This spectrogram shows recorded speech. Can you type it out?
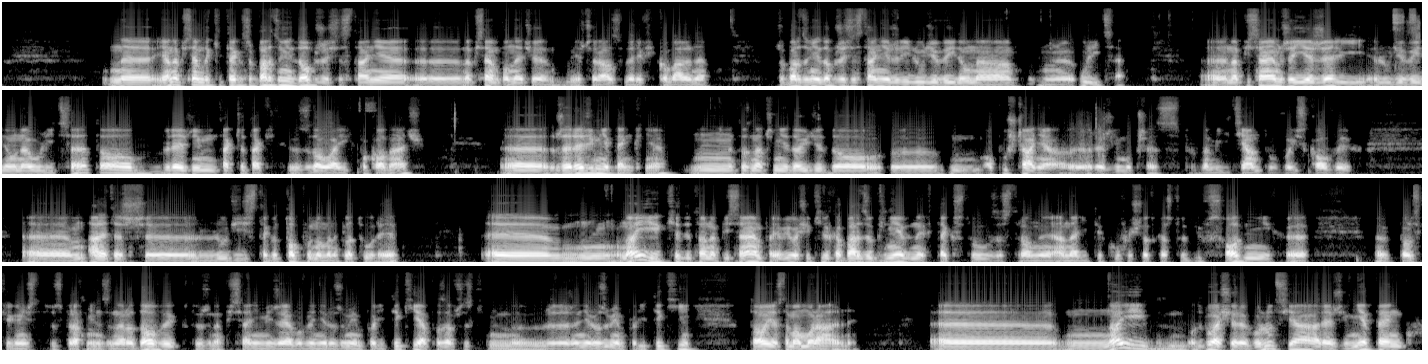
E, ja napisałem taki tekst, że bardzo niedobrze się stanie, e, napisałem w Onecie jeszcze raz, weryfikowalne, że bardzo niedobrze się stanie, jeżeli ludzie wyjdą na e, ulicę. Napisałem, że jeżeli ludzie wyjdą na ulicę, to reżim tak czy tak zdoła ich pokonać, że reżim nie pęknie, mm, to znaczy nie dojdzie do opuszczania reżimu przez prawda, milicjantów wojskowych, ale też e, ludzi z tego topu nomenklatury. No i kiedy to napisałem, pojawiło się kilka bardzo gniewnych tekstów ze strony analityków Ośrodka Studiów Wschodnich, e, Polskiego Instytutu Spraw Międzynarodowych, którzy napisali mi, że ja w ogóle nie rozumiem polityki, a poza wszystkim, że, że nie rozumiem polityki, to jestem amoralny. No i odbyła się rewolucja, reżim nie pękł,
